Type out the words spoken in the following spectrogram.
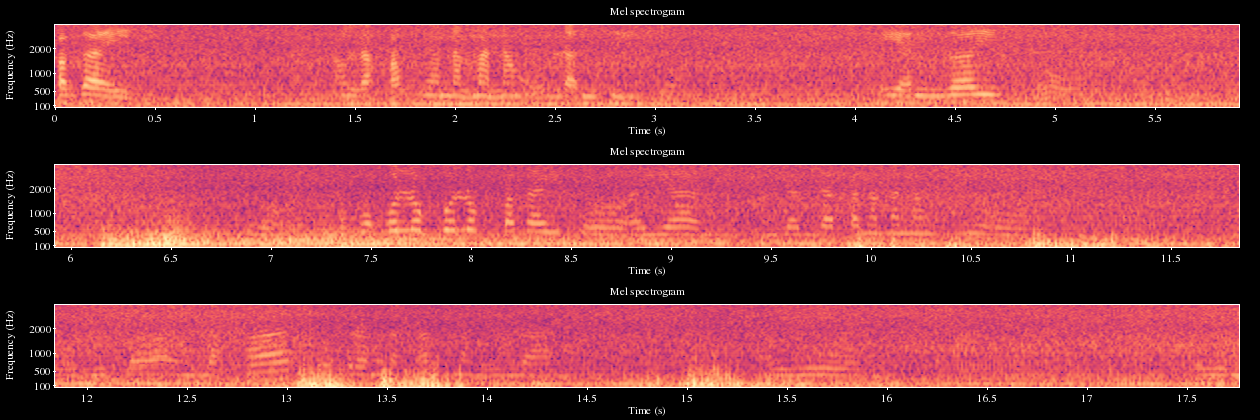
pa guys. Ang lakas na naman ng ulan dito. Ayan guys, oh. So, kumukulog-kulog pa guys, oh. Ayan. Ang ganda pa naman ng view, oh. Oh, diba? Ang lakas. Sobrang lakas ng ulan. Ayun. Ayun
